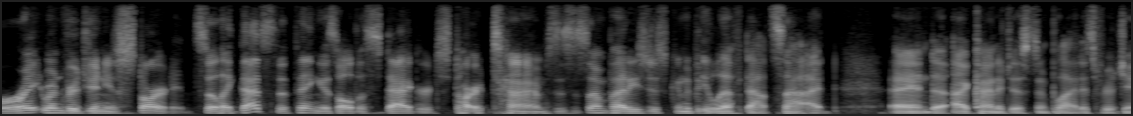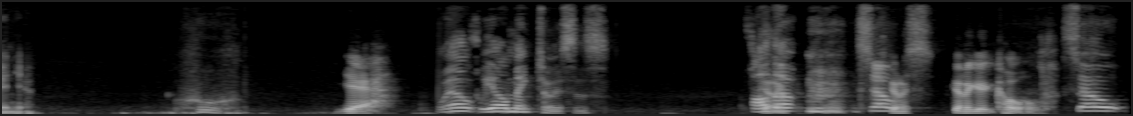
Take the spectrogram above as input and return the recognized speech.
right when Virginia started. So like that's the thing is all the staggered start times is somebody's just going to be left outside, and uh, I kind of just implied it's Virginia. Yeah. Well, we all make choices. Gonna- Although, so Gonna, gonna get cold. so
